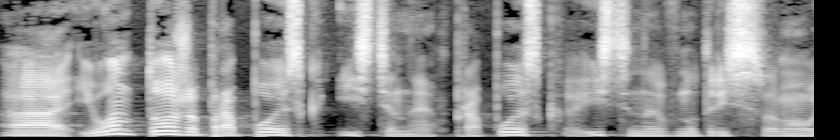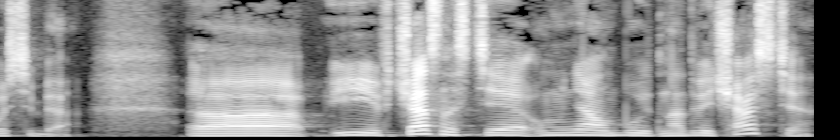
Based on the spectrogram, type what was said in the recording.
а, и он тоже про поиск истины, про поиск истины внутри самого себя. А, И в частности, у меня он будет на две части.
